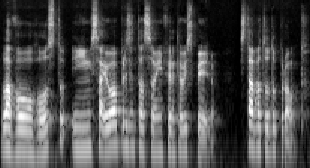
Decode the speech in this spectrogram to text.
lavou o rosto e ensaiou a apresentação em frente ao espelho. Estava tudo pronto.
